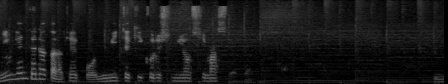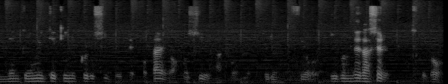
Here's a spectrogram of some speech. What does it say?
人間ってだから結構意味的苦しみをしますよね。人間って意味的に苦しんでいて答えが欲しいなと思ってるんですよ。自分で出せるんですけど、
